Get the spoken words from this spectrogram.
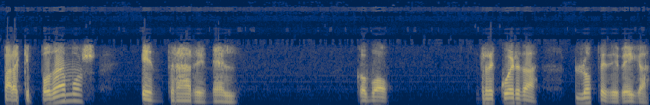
para que podamos entrar en él. Como recuerda Lope de Vega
